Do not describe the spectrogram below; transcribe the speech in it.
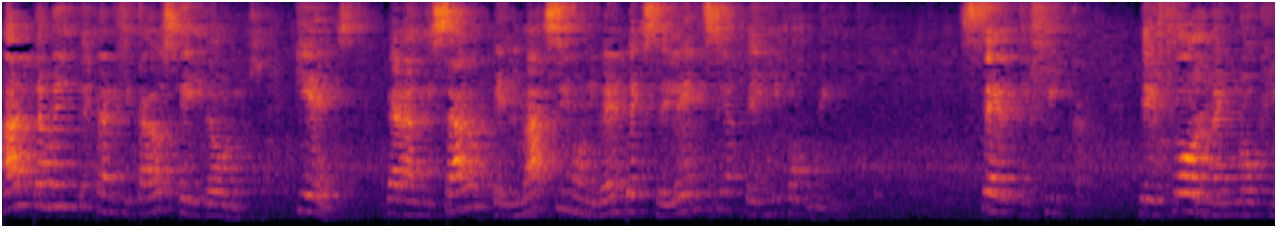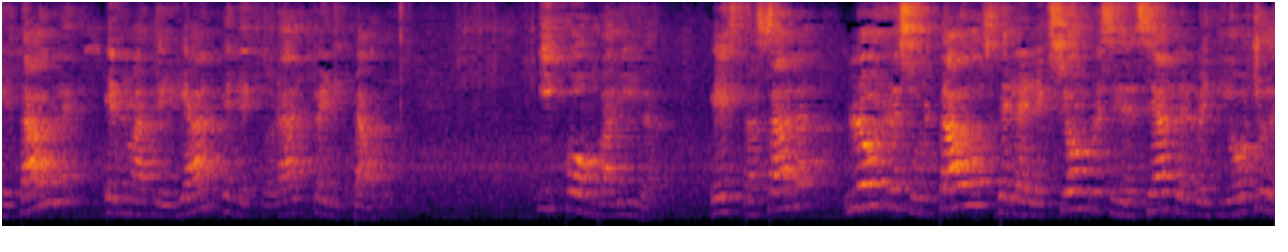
altamente calificados e idóneos, quienes garantizaron el máximo nivel de excelencia técnico-jurídico. Certifica de forma inobjetable el material electoral peritado y convalida esta sala los resultados de la elección presidencial del 28 de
